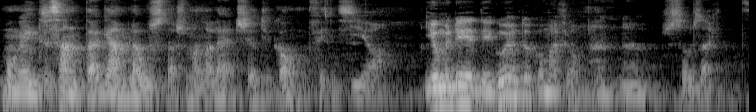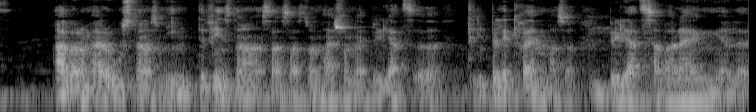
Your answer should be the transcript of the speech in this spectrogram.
många intressanta gamla ostar som man har lärt sig att tycka om finns. Ja. Jo, men det, det går ju inte att komma ifrån. Men eh, som sagt. alla de här ostarna som inte finns någon annanstans. Alltså de här som är brillat, äh, triple crème, alltså Mm. brillat savarin eller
